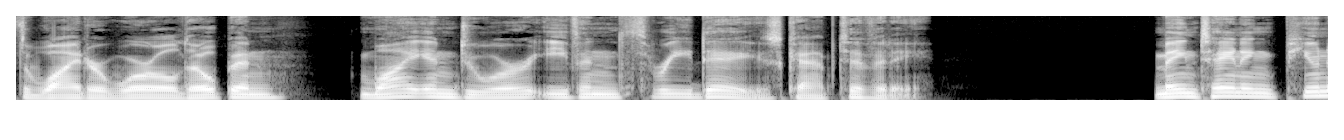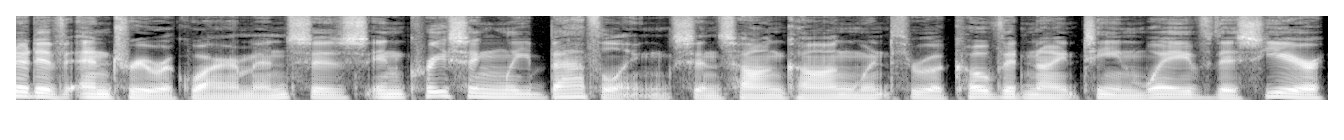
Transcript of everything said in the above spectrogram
the wider world open, why endure even three days' captivity? Maintaining punitive entry requirements is increasingly baffling since Hong Kong went through a COVID 19 wave this year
